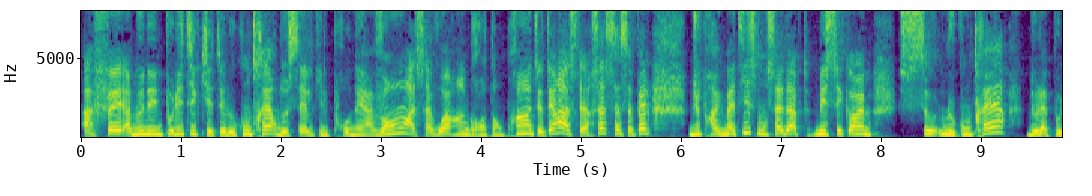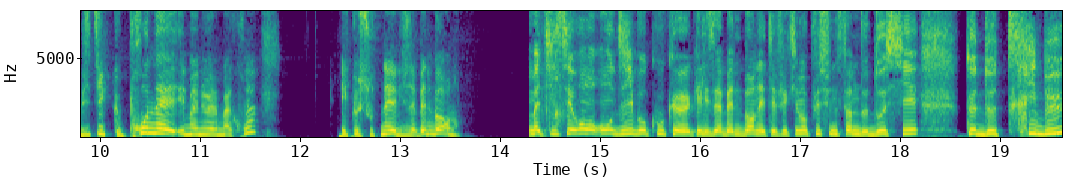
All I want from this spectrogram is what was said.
a, fait, a mené une politique qui était le contraire de celle qu'il prônait avant, à savoir un grand emprunt, etc. C'est-à-dire ça, ça s'appelle du pragmatisme, on s'adapte. Mais c'est quand même le contraire de la politique que prônait Emmanuel Macron et que soutenait Elisabeth Borne. Mathilde Serron, on dit beaucoup qu'Elisabeth Borne est effectivement plus une femme de dossier que de tribune,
